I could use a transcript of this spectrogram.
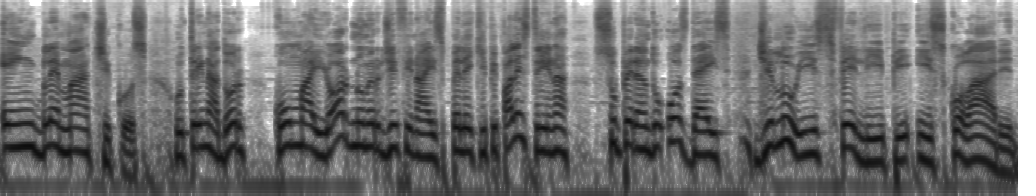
emblemáticos. O treinador com o maior número de finais pela equipe palestrina, superando os 10 de Luiz Felipe Scolari.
